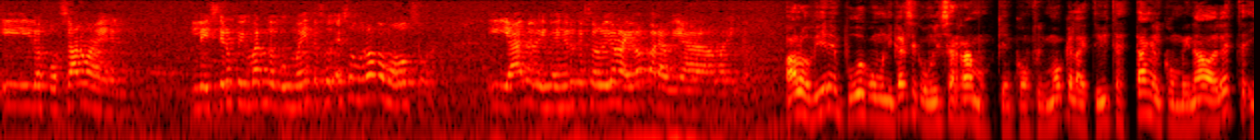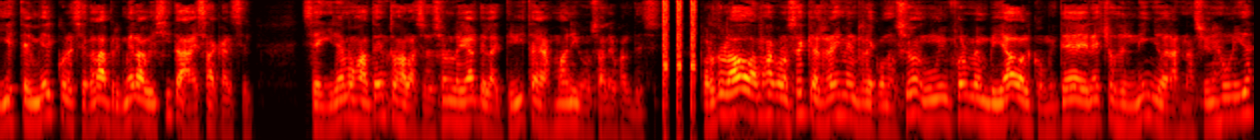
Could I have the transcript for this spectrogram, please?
y lo esposaron a él. Le hicieron firmar un documento, eso, duró como dos horas. Y ya me, dijeron que se lo iban a llevar para Vía Marita. Palos Vienen pudo comunicarse con Ilse Ramos, quien confirmó que la activista está en el Combinado del Este y este miércoles será la primera visita a esa cárcel. Seguiremos atentos a la situación legal de la activista Yasmani González Valdés. Por otro lado, vamos a conocer que el régimen reconoció en un informe enviado al Comité de Derechos del Niño de las Naciones Unidas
